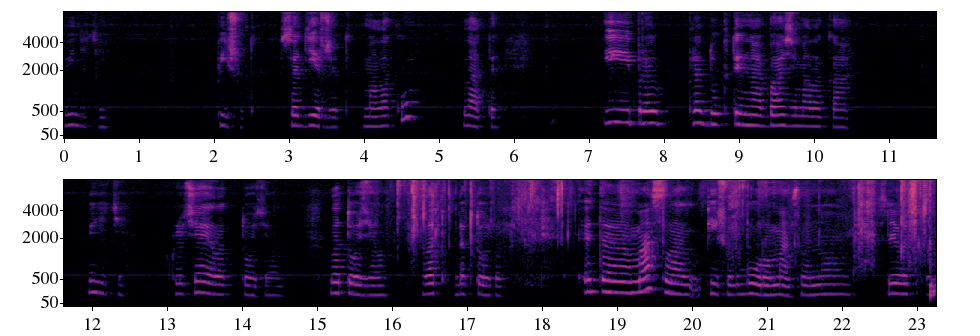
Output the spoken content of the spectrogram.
видите, пишут, содержит молоко, латте и про продукты на базе молока. Видите, включая лактозию, лактозию, лактозу. Это масло, пишут, буру масло, но сливочное,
